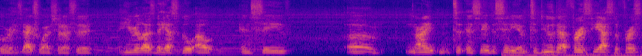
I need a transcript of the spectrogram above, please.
or his ex-wife, should I say, and he realizes that he has to go out and save, um, not even to, and save the city. And to do that first, he has to first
